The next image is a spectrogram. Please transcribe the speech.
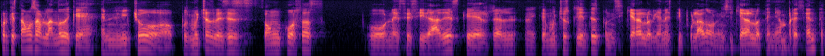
Porque estamos hablando de que en el nicho, pues muchas veces son cosas o necesidades que, que muchos clientes pues ni siquiera lo habían estipulado ni siquiera lo tenían presente.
